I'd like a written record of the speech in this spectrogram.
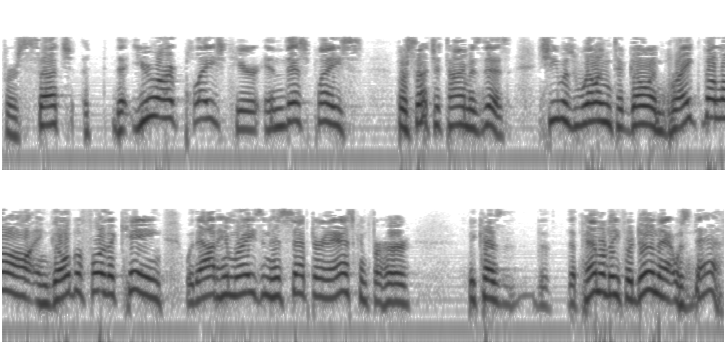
for such a, that you aren't placed here in this place for such a time as this. She was willing to go and break the law and go before the king without him raising his scepter and asking for her because the, the penalty for doing that was death.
